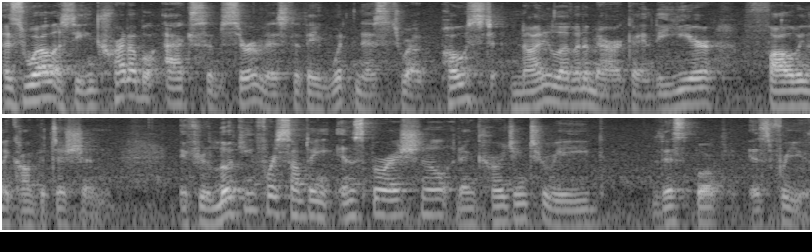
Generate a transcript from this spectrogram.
as well as the incredible acts of service that they witnessed throughout post 9 11 America in the year following the competition. If you're looking for something inspirational and encouraging to read, this book is for you.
